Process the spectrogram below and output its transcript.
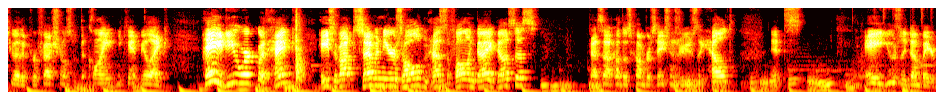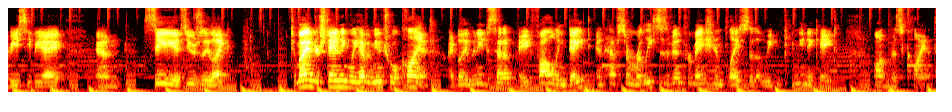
to other professionals with the client. You can't be like, hey, do you work with Hank? He's about seven years old and has the following diagnosis. That's not how those conversations are usually held. It's A, usually done by your BCBA, and C, it's usually like, to my understanding, we have a mutual client. I believe we need to set up a following date and have some releases of information in place so that we can communicate on this client.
